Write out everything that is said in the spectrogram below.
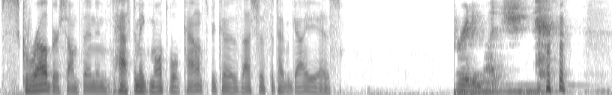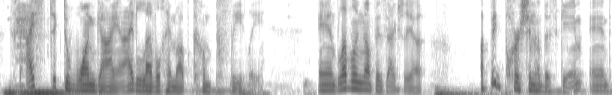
scrub or something and has to make multiple counts because that's just the type of guy he is. Pretty much. Because I stick to one guy and I level him up completely. And leveling up is actually a, a big portion of this game. And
